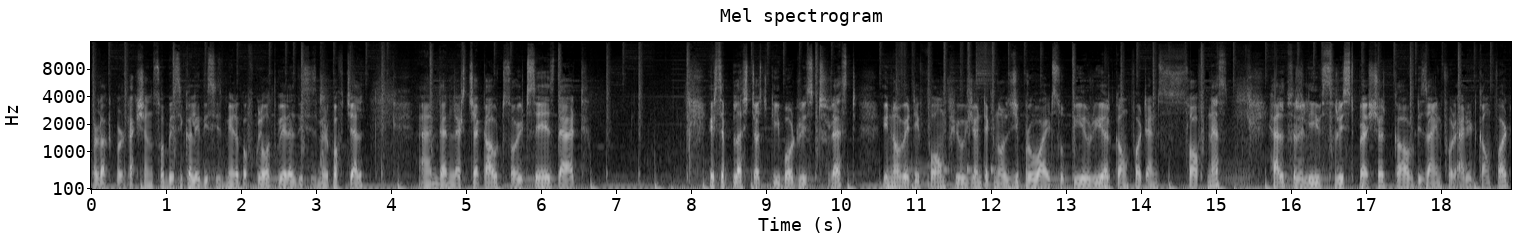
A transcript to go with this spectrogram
product protection. So basically this is made up of cloth whereas this is made up of gel. And then let's check out. So it says that it's a plus touch keyboard wrist rest. Innovative foam fusion technology provides superior comfort and softness. Helps relieves wrist pressure curve design for added comfort.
